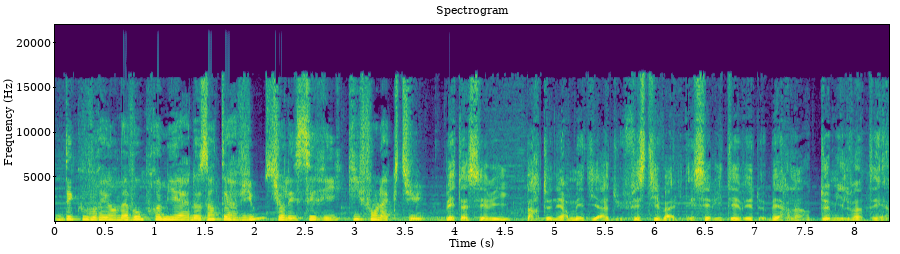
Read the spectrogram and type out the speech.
découvrez en avant-première nos interviews sur les séries qui font l'actu. Beta Série, partenaire média du Festival des séries TV de Berlin 2021.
